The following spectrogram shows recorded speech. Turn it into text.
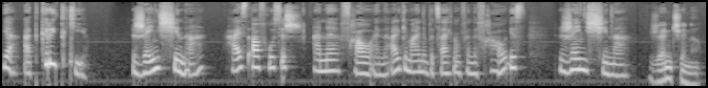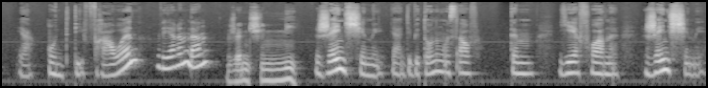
Ja, Atkritki. Женщина heißt auf Russisch eine Frau. Eine allgemeine Bezeichnung für eine Frau ist Женщина. Женщина. Ja. Und die Frauen wären dann Женщини. Женщины. Ja, die Betonung ist auf dem je vorne. Женщины.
